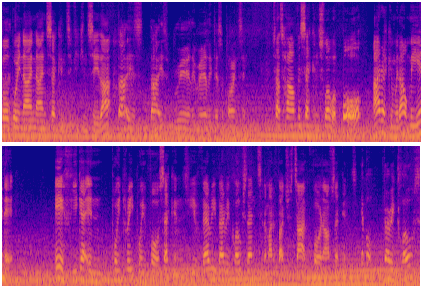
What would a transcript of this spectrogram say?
4.99 seconds, if you can see that. that is that is really really disappointing. So that's half a second slower. But I reckon without me in it, if you're getting 0.3, 0.4 seconds, you're very, very close then to the manufacturer's time, four and a half seconds. Yeah, but very close.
